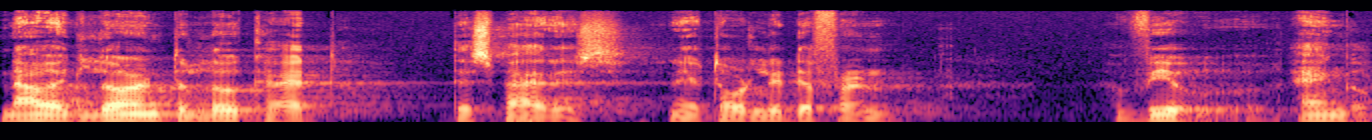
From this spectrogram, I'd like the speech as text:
Now I learned to look at this parish in a totally different view, angle.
